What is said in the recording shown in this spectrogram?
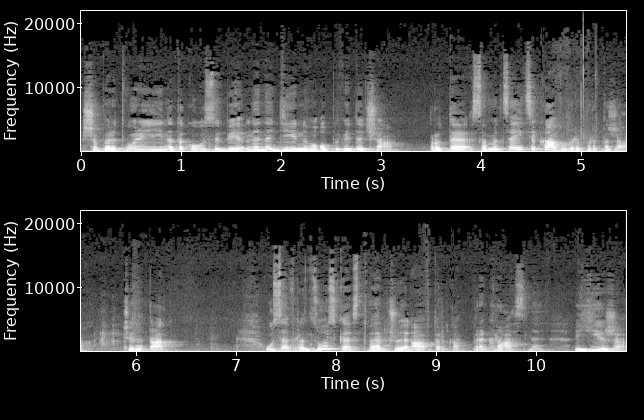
що перетворює її на такого собі ненадійного оповідача. Проте саме це і цікаво в репортажах. Чи не так? Усе французьке, стверджує авторка, прекрасне їжа,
